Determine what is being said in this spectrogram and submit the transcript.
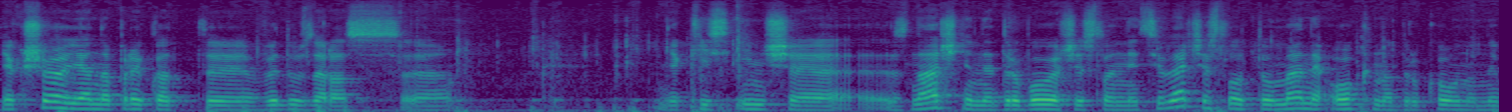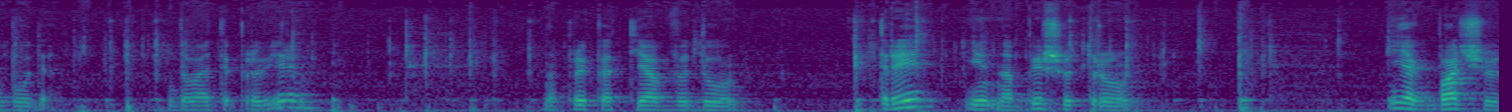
Якщо я, наприклад, е, введу зараз е, якесь інше е, значення, не дробове число, не ціле число, то в мене ок надруковано не буде. Давайте провіримо. Наприклад, я введу 3 і напишу true. І як бачу,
